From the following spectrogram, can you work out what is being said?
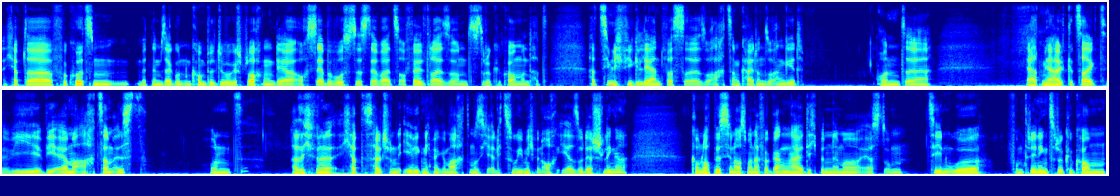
Ich habe da vor kurzem mit einem sehr guten Kumpel drüber gesprochen, der auch sehr bewusst ist. Der war jetzt auf Weltreise und ist zurückgekommen und hat, hat ziemlich viel gelernt, was äh, so Achtsamkeit und so angeht. Und äh, er hat mir halt gezeigt, wie, wie er immer achtsam ist. Und also ich finde, ich habe das halt schon ewig nicht mehr gemacht, muss ich ehrlich zugeben. Ich bin auch eher so der Schlinger. Kommt noch ein bisschen aus meiner Vergangenheit. Ich bin immer erst um 10 Uhr vom Training zurückgekommen,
